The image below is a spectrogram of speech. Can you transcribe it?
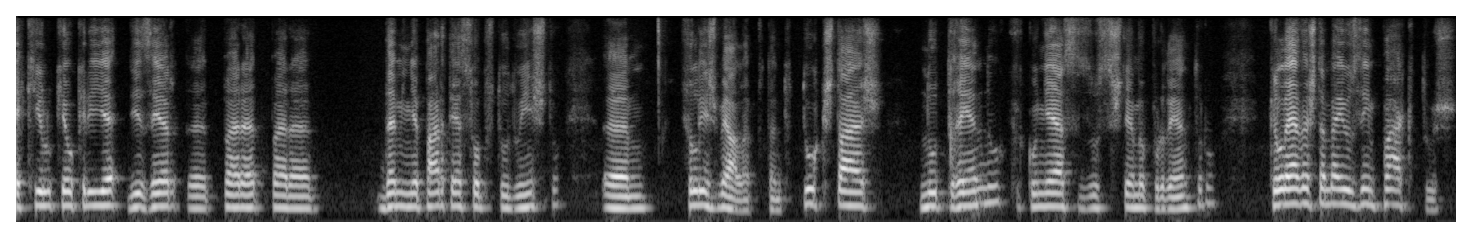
aquilo que eu queria dizer para, para da minha parte é sobre tudo isto. Um, Feliz Bela, portanto, tu que estás no terreno, que conheces o sistema por dentro, que levas também os impactos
